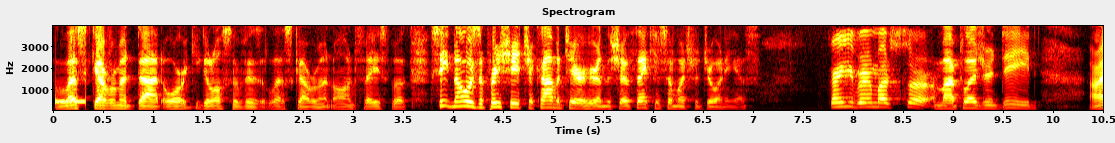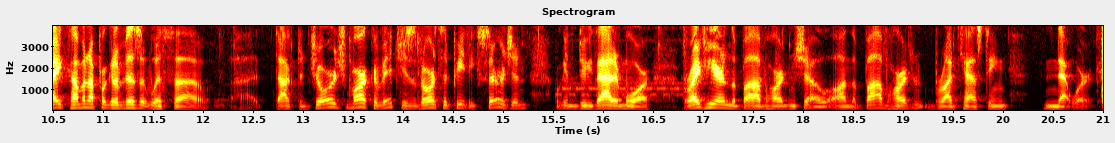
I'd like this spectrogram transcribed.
lessgovernment.org. You can also visit Less Government on Facebook. Seton, always appreciate your commentary here on the show. Thank you so much for joining us. Thank you very much, sir. My pleasure indeed. All right, coming up, we're going to visit with uh, uh, Dr. George Markovich. He's an orthopedic surgeon. We're going to do that and more right here in the Bob Harden Show on the Bob Harden Broadcasting Network.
